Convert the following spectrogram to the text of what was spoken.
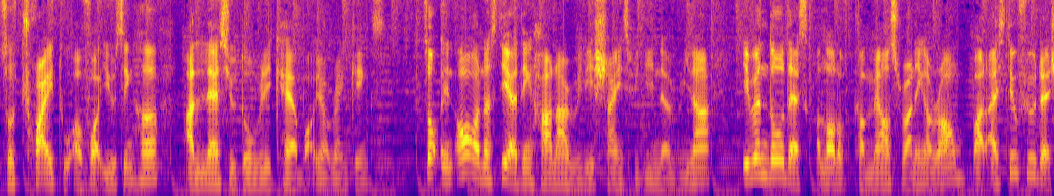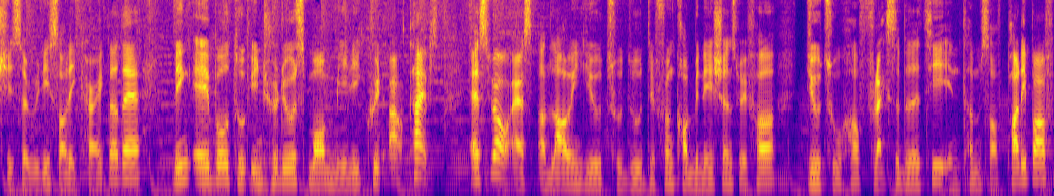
So try to avoid using her unless you don't really care about your rankings. So in all honesty, I think Hanna really shines within the arena. Even though there's a lot of Kamaels running around, but I still feel that she's a really solid character there, being able to introduce more melee crit archetypes, as well as allowing you to do different combinations with her due to her flexibility in terms of party buff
